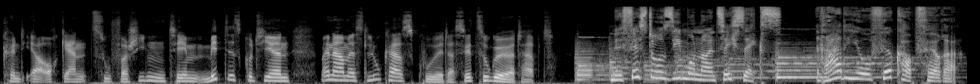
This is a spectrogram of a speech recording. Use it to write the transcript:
könnt ihr auch gern zu verschiedenen Themen mitdiskutieren. Mein Name ist Lukas. Cool, dass ihr zugehört habt. Mephisto 976 Radio für Kopfhörer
